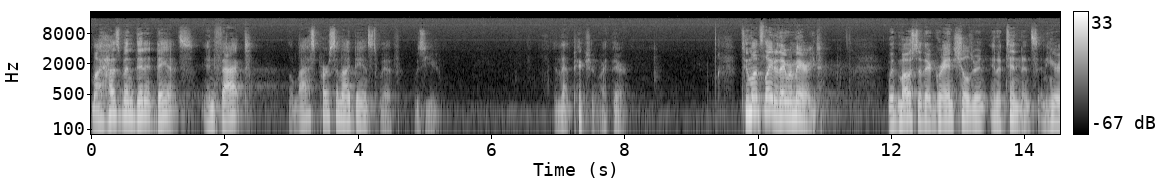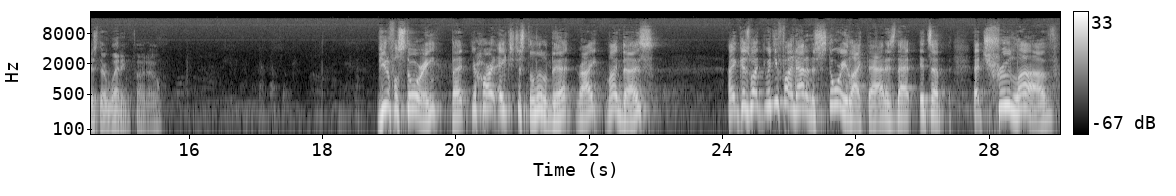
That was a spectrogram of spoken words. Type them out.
my husband didn't dance. In fact, the last person I danced with was you. In that picture right there. Two months later, they were married with most of their grandchildren in attendance, and here's their wedding photo. Beautiful story, but your heart aches just a little bit, right? Mine does. Because what, what you find out in a story like that is that it's a that true love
